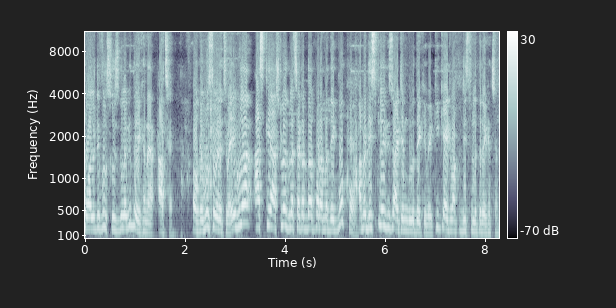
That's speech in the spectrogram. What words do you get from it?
কোয়ালিটিফুল সুইচগুলো কিন্তু এখানে আছে। ওকে বুঝতে পেরেছি ভাই। এগুলা আজকে আসলো এগুলা সেটআপ দেওয়ার পর আমরা দেখব। হ্যাঁ। আমরা ডিসপ্লের কিছু আইটেমগুলো দেখি ভাই। কি কি আইটেম আপনি ডিসপ্লেতে রেখেছেন?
